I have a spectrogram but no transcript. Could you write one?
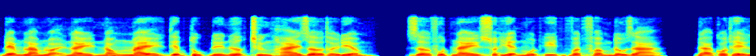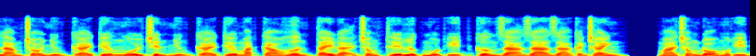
Đem làm loại này nóng nảy tiếp tục đến ước chừng hai giờ thời điểm, giờ phút này xuất hiện một ít vật phẩm đấu giá, đã có thể làm cho những cái kia ngồi trên những cái kia mắt cao hơn tay đại trong thế lực một ít cường giả ra giá cạnh tranh, mà trong đó một ít,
